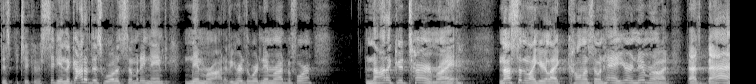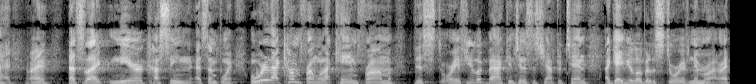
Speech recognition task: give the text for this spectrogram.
this particular city. And the God of this world is somebody named Nimrod. Have you heard the word Nimrod before? Not a good term, right? Not something like you're like calling someone, hey, you're a Nimrod. That's bad, right? That's like near cussing at some point. Well, where did that come from? Well, that came from this story. If you look back in Genesis chapter 10, I gave you a little bit of the story of Nimrod, right?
